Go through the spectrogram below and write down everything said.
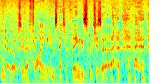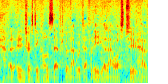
You know, obviously they're flying Internet of Things, which is a, an interesting concept, but that would definitely allow us to have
